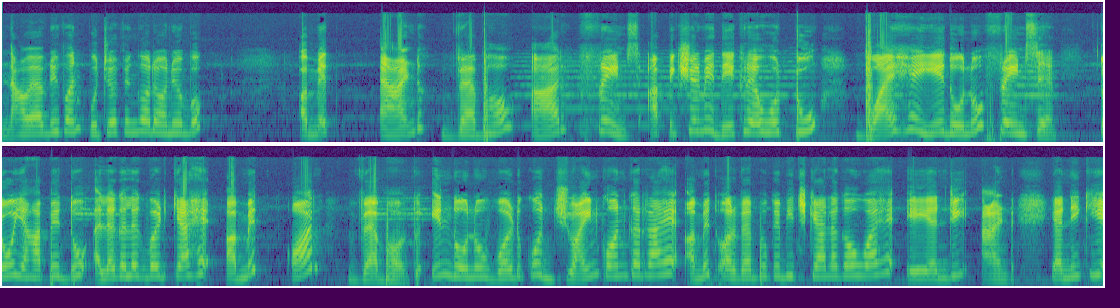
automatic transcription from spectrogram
now everyone put your finger on your book Amit and Vaibhav are friends आप पिक्चर में देख रहे हो टू बॉय हैं, ये दोनों फ्रेंड्स हैं। तो यहाँ पे दो अलग अलग वर्ड क्या है? अमित और वैभव। तो इन दोनों वर्ड को ज्वाइन कौन कर रहा है? अमित और वैभव के बीच क्या लगा हुआ है? ए एन डी एंड यानी कि ये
